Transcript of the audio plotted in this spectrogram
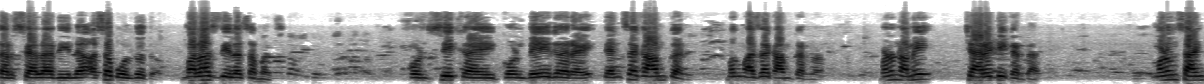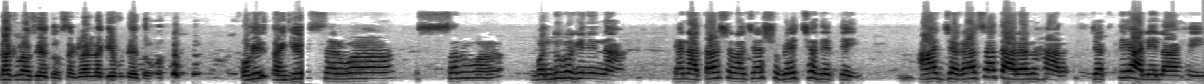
तरस्याला दिलं? असं बोलतो तो मलाच दिलं समज. कोण सिख आहे कोण बेघर आहे त्यांचं काम कर. मग माझं काम करणार. म्हणून आम्ही चॅरिटी करतात. म्हणून सांता क्लॉज येतो सगळ्यांना गिफ्ट देतो. ओके थँक्यू सर्व सर्व बंधू भगिनींना या नाताळ सणाच्या शुभेच्छा देते. आज जगाचा तारणहार जगते आलेला आहे.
